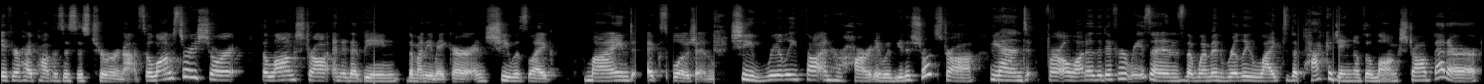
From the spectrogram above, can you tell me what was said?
if your hypothesis is true or not. So, long story short, the long straw ended up being the moneymaker. And she was like, mind explosion. She really thought in her heart it would be the short straw. And for a lot of the different reasons, the women really liked the packaging of the long straw better.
